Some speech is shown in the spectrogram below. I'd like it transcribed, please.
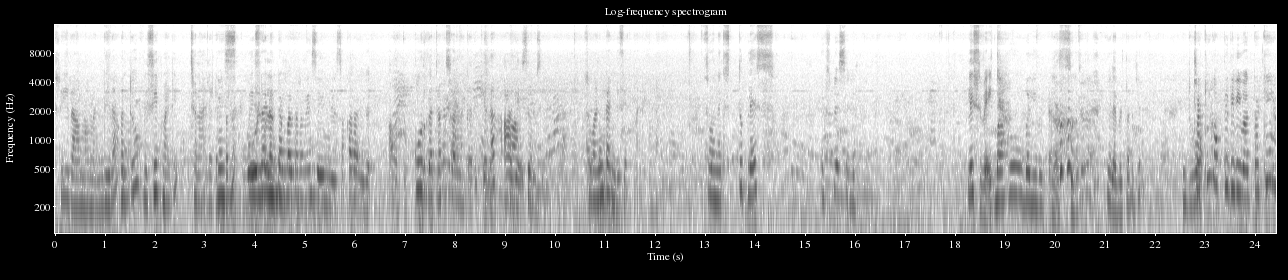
ಶ್ರೀರಾಮ ಮಂದಿರ. ಬಂದು ವಿಸಿಟ್ ಮಾಡಿ ಚೆನ್ನಾಗಿದೆ ಟೆಂಪಲ್ ಗೋಲ್ಡನ್ ಟೆಂಪಲ್ ಥರನೇ ಸೇಮ್ ಇದೆ ಸಕ್ಕತ್ತಾಗಿದೆ ಹೌದು. ಕೂರ್ಗ್ ಹತ್ರ ಕುಶಾಲನಗರಕ್ಕೆಲ್ಲ ಹಾಗೆ same same so one time visit ಮಾಡಿ. So next place next place ಎಲ್ಲಿ ಪ್ಲೀಸ್ ವೆಯ್ಟ್ ಬಾಹುಬಲಿ ಬಿಟ್ಟು. ಹೇಳೇ ಬಿಟ್ರು ಅದೇ ಟ್ರಕ್ಕಿಂಗ್ ಹೋಗ್ತಿದ್ದೀವಿ ಇವಾಗ. ಟ್ರಕ್ಕಿಂಗ್.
